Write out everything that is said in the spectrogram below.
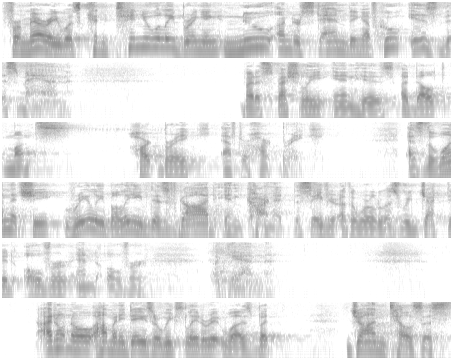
for Mary was continually bringing new understanding of who is this man. But especially in his adult months, heartbreak after heartbreak. As the one that she really believed as God incarnate, the Savior of the world, was rejected over and over again. I don't know how many days or weeks later it was, but John tells us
